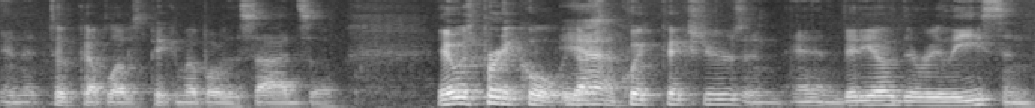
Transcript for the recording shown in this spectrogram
and it took a couple of us to pick him up over the side so it was pretty cool. We Yeah. got some quick pictures and, and videoed the release, and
